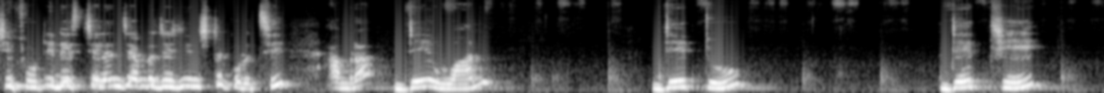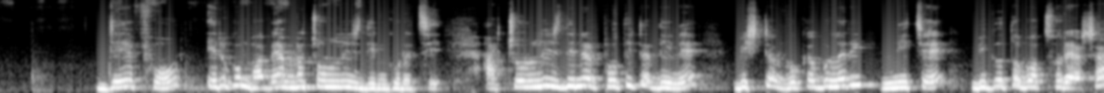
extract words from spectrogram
সেই ফোরটি ডেজ চ্যালেঞ্জে আমরা যে জিনিসটা করেছি, আমরা day one day two day three day four এরকমভাবে আমরা চল্লিশ দিন করেছি। আর চল্লিশ দিনের প্রতিটা দিনে বিশটা ভোকাবুলারি নিচে বিগত বছরে আসা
